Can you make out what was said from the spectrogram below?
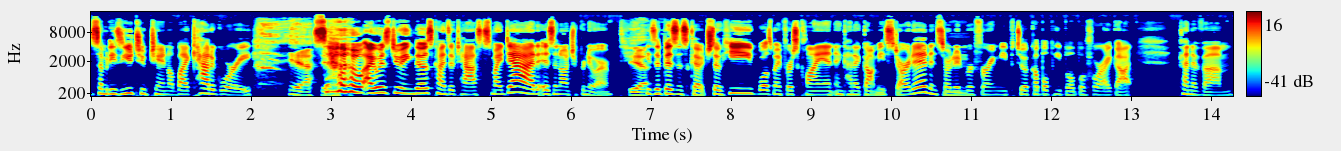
somebody's YouTube channel by category. yeah, So yeah, I was doing those kinds of tasks. My dad is an entrepreneur. yeah. He's a business coach. So he was my first client and kind of got me started and started Mm. referring me to a couple people before I got kind of um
